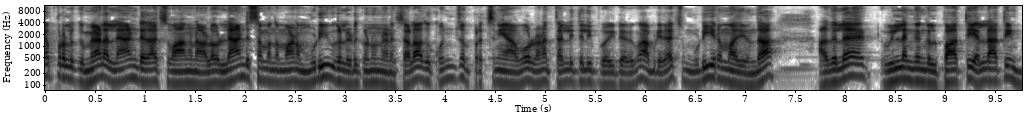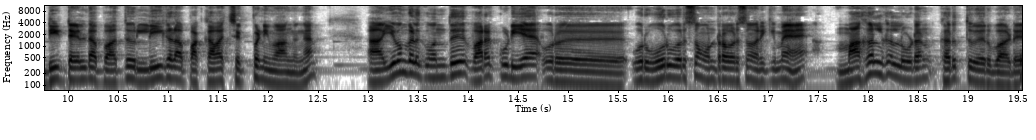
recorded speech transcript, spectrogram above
ஏப்ரலுக்கு மேலே லேண்ட் ஏதாச்சும் வாங்கினாலோ லேண்டு சம்மந்தமான முடிவுகள் எடுக்கணும்னு நினச்சாலோ அது கொஞ்சம் பிரச்சனையாவோ இல்லைனா தள்ளி தள்ளி போயிட்டே இருக்கும். அப்படி ஏதாச்சும் முடிகிற மாதிரி இருந்தால் அதில் வில்லங்கங்கள் பார்த்து எல்லாத்தையும் டீட்டெயில்டாக பார்த்து லீகலாக பக்காவாக செக் பண்ணி வாங்குங்க. இவங்களுக்கு வந்து வரக்கூடிய ஒரு ஒரு ஒரு வருஷம் ஒன்றரை வருஷம் வரைக்குமே மகள்களுடன் கருத்து வேறுபாடு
